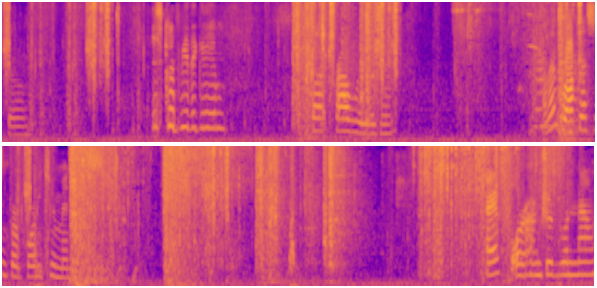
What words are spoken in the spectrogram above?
so this could be the game, but probably isn't. I've been broadcasting for 42 minutes. I have 400 one now.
